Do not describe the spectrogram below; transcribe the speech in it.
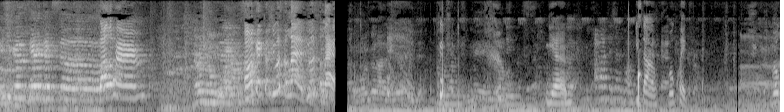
It's your girl Sarah Jackson. Follow her. You already know me, right? Okay, cause you a celeb. You a celeb. Yeah. Freestyle, real quick. Real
